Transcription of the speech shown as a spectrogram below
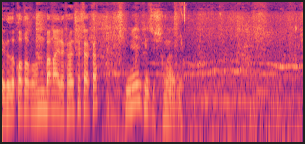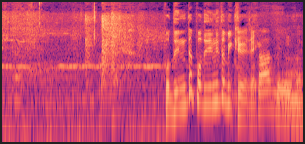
এগুলো কতক্ষণ বানায় রাখা হয়েছে কাকা? এই কিছু সময় আগে প্রতিদিন তো প্রতিদিনই তো বিক্রি হয়ে যায়। যায়।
